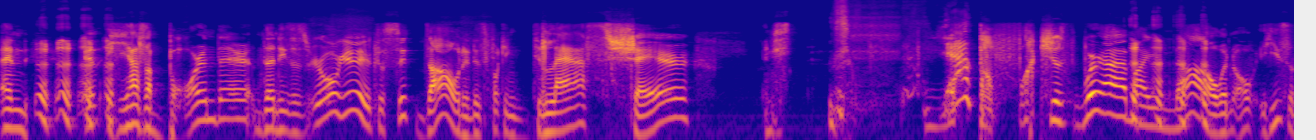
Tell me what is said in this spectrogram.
And, and he has a bar in there. Then he says, "Oh yeah, you can sit down in this fucking glass chair." And just yeah. what the fuck? Just where am I now? And oh, he's a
